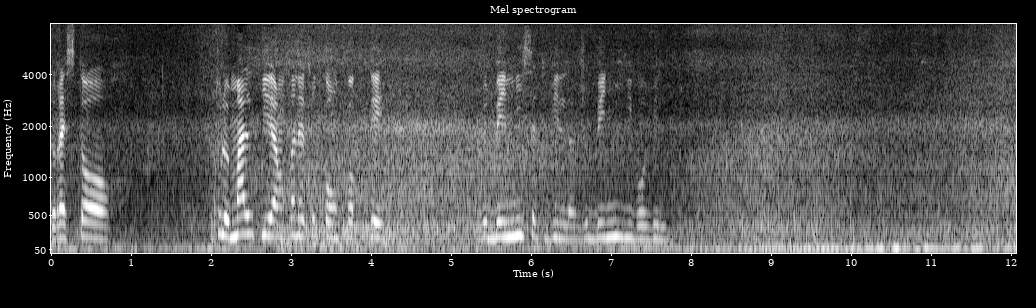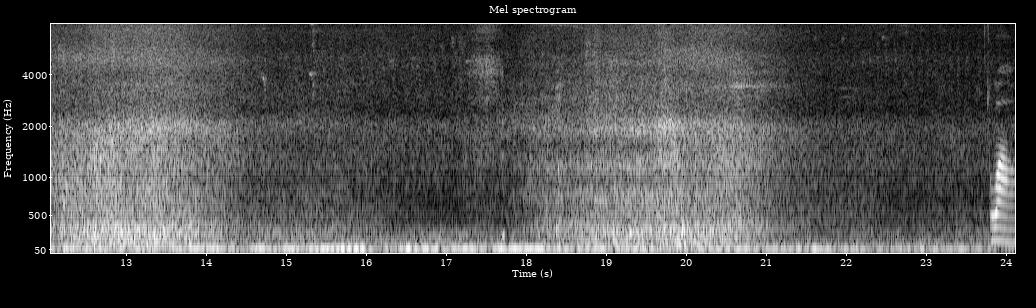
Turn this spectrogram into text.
Je restaure tout le mal qui est en train d'être concocté. Je bénis cette ville. Je bénis Libreville. Wow.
